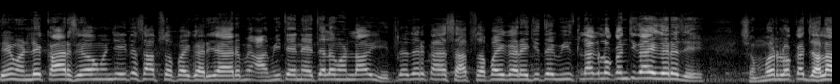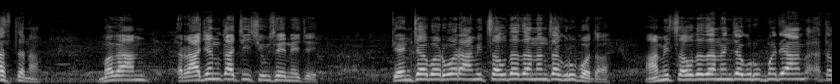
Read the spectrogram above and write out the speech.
ते म्हणले कार सेवा म्हणजे इथं साफसफाई करायची अरे मग आम्ही त्या नेत्याला म्हणलं इथलं जर का साफसफाई करायची तर वीस लाख लोकांची काय गरज आहे? शंभर लोकात झाला असतं ना. मग आम राजन काची शिवसेनेचे त्यांच्याबरोबर आम्ही चौदा जणांचा ग्रुप होता. आम्ही चौदा जणांच्या ग्रुपमध्ये आम आता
